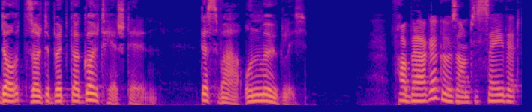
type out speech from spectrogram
Dort sollte Böttger Gold herstellen. Das war unmöglich. Frau Berger goes on to say that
